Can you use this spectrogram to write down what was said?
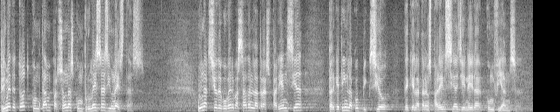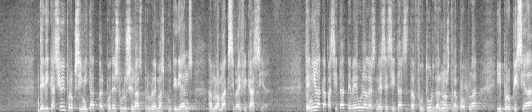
Primer de tot, comptar amb persones compromeses i honestes. Una acció de govern basada en la transparència perquè tinc la convicció de que la transparència genera confiança. Dedicació i proximitat per poder solucionar els problemes quotidians amb la màxima eficàcia. Tenir la capacitat de veure les necessitats de futur del nostre poble i propiciar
